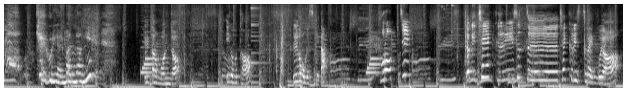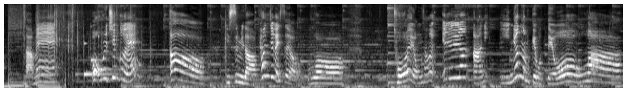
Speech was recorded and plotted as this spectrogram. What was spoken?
헉! 개구리 알 말랑이? 일단 먼저 이거부터 읽어보겠습니다. 부럽지? 여기 체크리스트 체크리스트가 있고요. 그다음에 어 우리 친구의 어 있습니다. 편지가 있어요. 우와 저의 영상을 1년 아니 2년 넘게 봤대요. 우와.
